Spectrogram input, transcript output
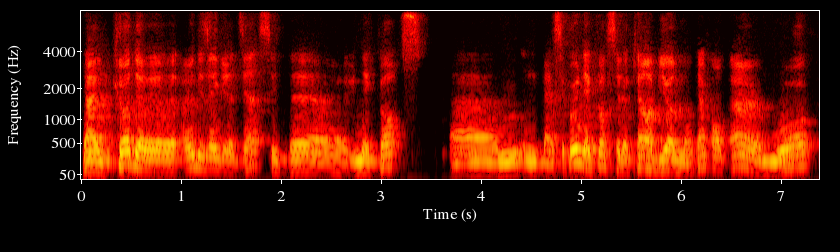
Dans le cas d'un des ingrédients, c'était euh, une écorce. Euh, ben, c'est pas une écorce, c'est le cambium. Donc, quand on prend un bois,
